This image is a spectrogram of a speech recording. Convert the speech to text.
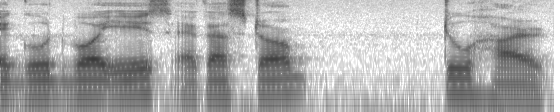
a good boy is accustom to hurt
